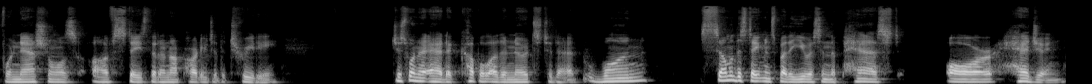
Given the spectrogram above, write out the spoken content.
for nationals of states that are not party to the treaty. Just want to add a couple other notes to that. One, some of the statements by the U.S. in the past are hedging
